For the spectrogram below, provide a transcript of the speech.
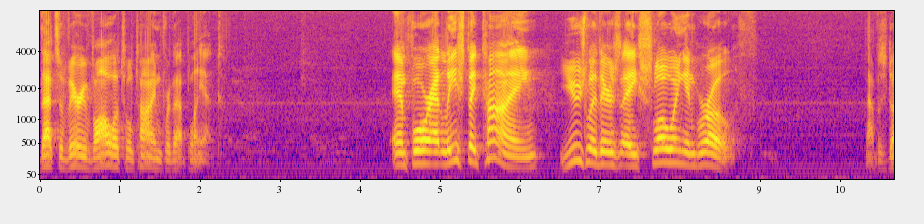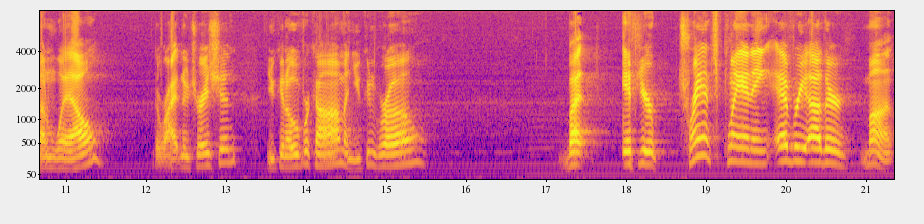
that's a very volatile time for that plant. And for at least a time, usually there's a slowing in growth. If it's done well, the right nutrition, you can overcome and you can grow. But if you're transplanting every other month,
